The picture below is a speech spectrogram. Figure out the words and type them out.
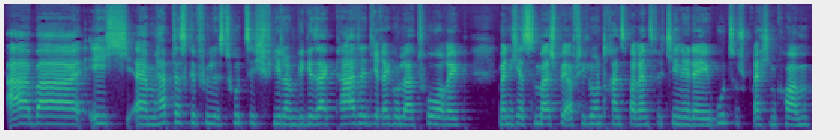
Aber ich ähm, habe das Gefühl, es tut sich viel. Und wie gesagt, gerade die Regulatorik, wenn ich jetzt zum Beispiel auf die Lohntransparenzrichtlinie der EU zu sprechen komme,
